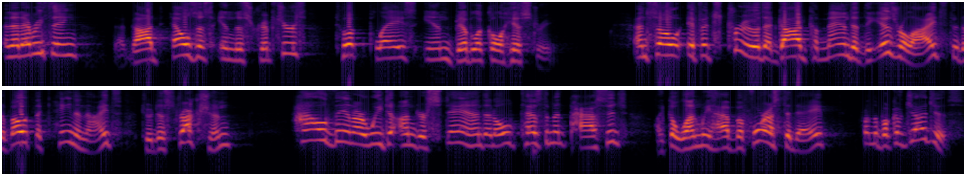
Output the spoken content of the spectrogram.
and that everything that God tells us in the Scriptures took place in biblical history. And so, if it's true that God commanded the Israelites to devote the Canaanites to destruction, how then are we to understand an Old Testament passage like the one we have before us today from the book of Judges?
